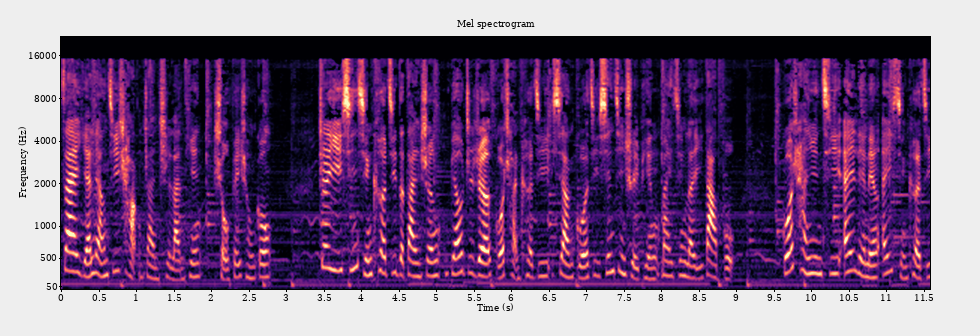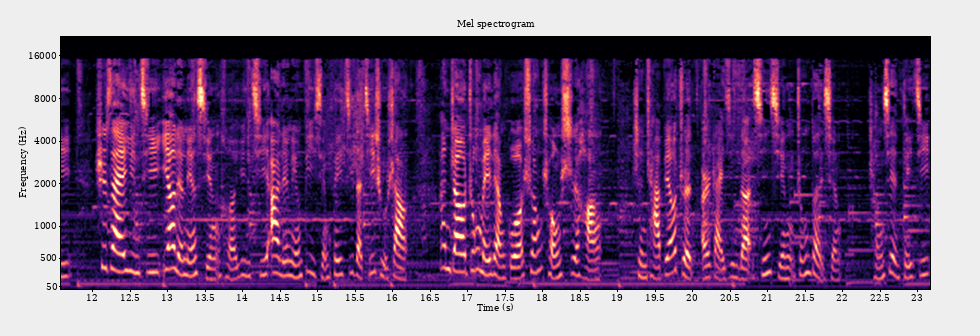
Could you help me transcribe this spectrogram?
在阎良机场展翅蓝天，首飞成功。这一新型客机的诞生，标志着国产客机向国际先进水平迈进了一大步。国产运七 A 零零 A 型客机是在运七幺零零型和运七二零零 B 型飞机的基础上，按照中美两国双重适航审查标准而改进的新型中短型呈现飞机。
